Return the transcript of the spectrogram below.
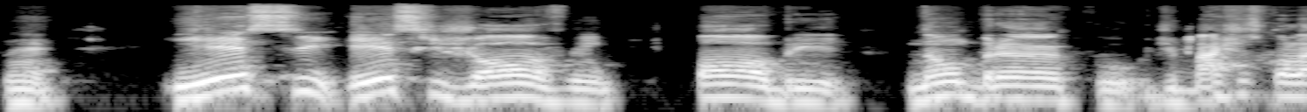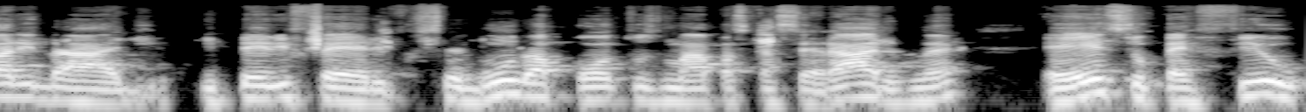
né? E esse, esse jovem pobre, não branco, de baixa escolaridade e periférico, segundo apontam os mapas carcerários, né? É esse o perfil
